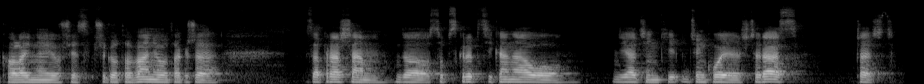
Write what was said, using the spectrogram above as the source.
Kolejny już jest w przygotowaniu, także zapraszam do subskrypcji kanału. Ja dziękuję jeszcze raz. Cześć.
